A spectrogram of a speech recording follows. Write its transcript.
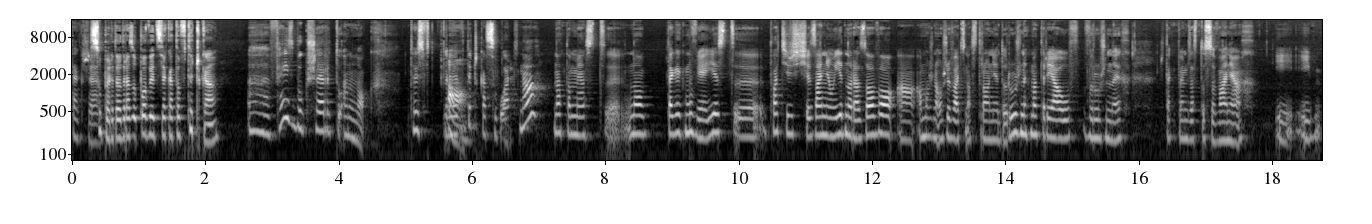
Także... Super, to od razu powiedz, jaka to wtyczka. Facebook Share to Unlock. To jest o, wtyczka super. płatna, natomiast no, tak jak mówię, jest, y, płacisz się za nią jednorazowo, a, a można używać na stronie do różnych materiałów, w różnych, że tak powiem, zastosowaniach i, i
